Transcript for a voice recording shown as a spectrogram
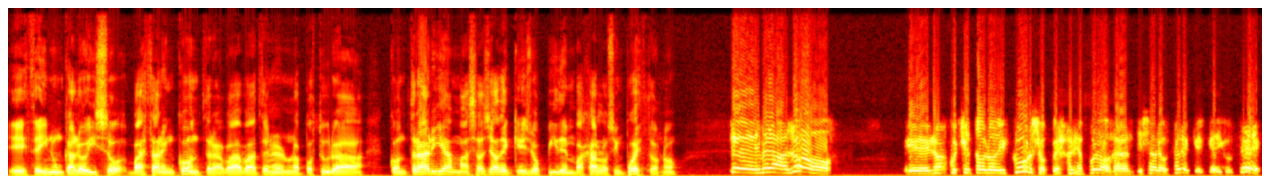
este, y nunca lo hizo, va a estar en contra, va, va a tener una postura contraria más allá de que ellos piden bajar los impuestos, ¿no? Sí, mira, yo eh, no escuché todos los discursos, pero le puedo garantizar a ustedes que el que diga usted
